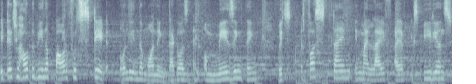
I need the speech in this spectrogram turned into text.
it tells you how to be in a powerful state early in the morning. That was an amazing thing which first time in my life I have experienced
